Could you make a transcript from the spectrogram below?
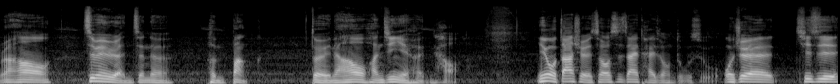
然后这边人真的很棒，对，然后环境也很好。因为我大学的时候是在台中读书，我觉得其实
